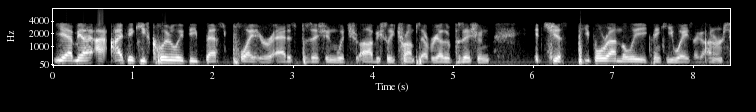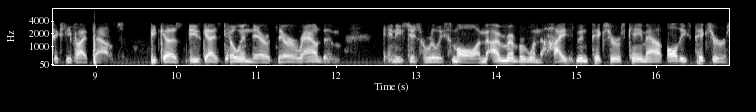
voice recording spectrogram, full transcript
Yeah, I mean, I, I think he's clearly the best player at his position, which obviously trumps every other position. It's just people around the league think he weighs like 165 pounds because these guys go in there, they're around him, and he's just really small. I, mean, I remember when the Heisman pictures came out, all these pictures,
